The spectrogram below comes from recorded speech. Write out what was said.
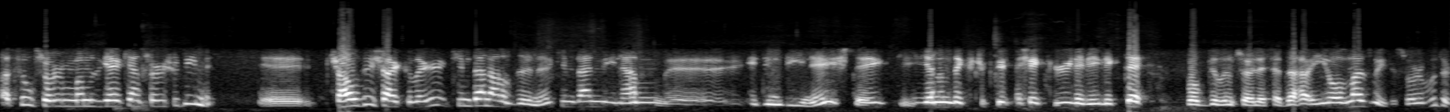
asıl sorulmamız gereken soru şu değil mi? E, çaldığı şarkıları kimden aldığını, kimden ilham e, edindiğini, işte yanında küçük bir teşekkürüyle birlikte Bob Dylan söylese daha iyi olmaz mıydı? Soru budur.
